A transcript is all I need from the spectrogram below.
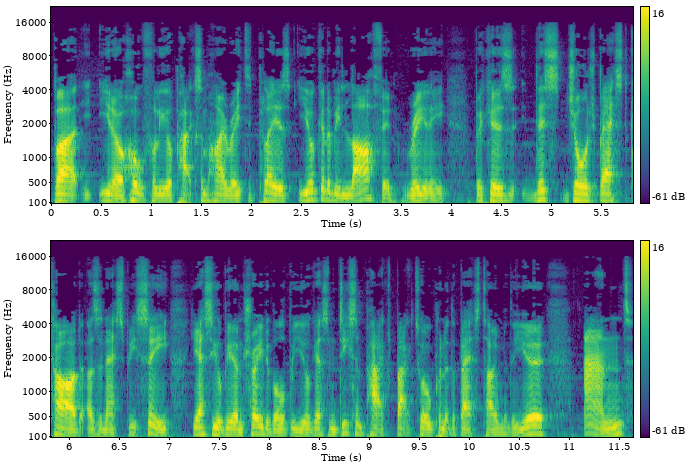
But you know, hopefully you'll pack some high-rated players. You're going to be laughing, really, because this George Best card as an SBC, yes, he'll be untradeable, but you'll get some decent packs back to open at the best time of the year, and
